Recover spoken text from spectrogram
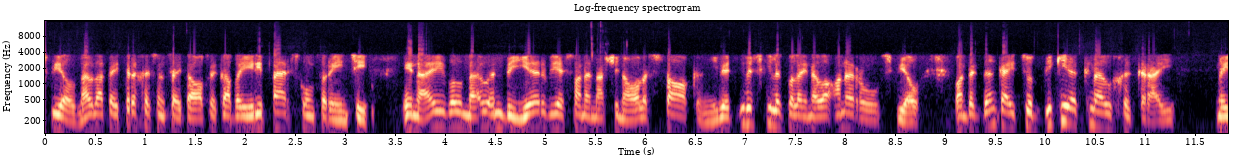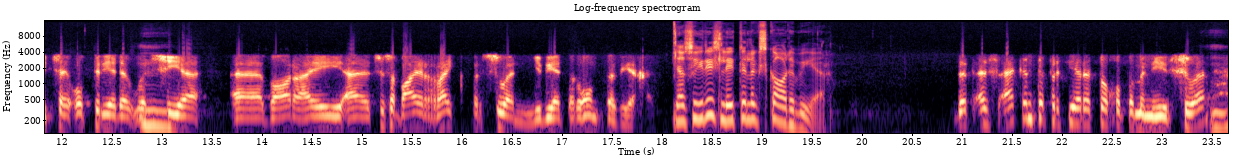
speel nou dat hy terug is in Suid-Afrika by hierdie perskonferensie en hy wil nou in beheer wees van 'n nasionale staking. Jy weet, iewers skielik wil hy nou 'n ander rol speel want ek dink hy het so 'n bietjie 'n knou gekry met sy optrede oor Hmm. see uh waar hy uh soos 'n baie ryk persoon, jy weet, rondbeweeg. het. Ja, so hierdie is letterlik skadebeheer. Dit is ek interpreteer dit tog op 'n manier so. Ehm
